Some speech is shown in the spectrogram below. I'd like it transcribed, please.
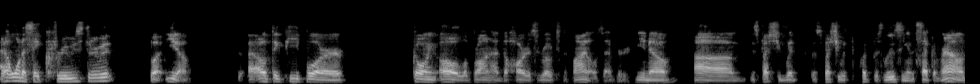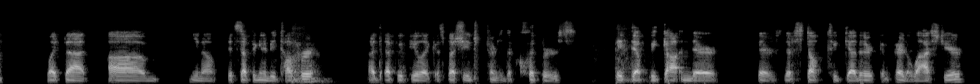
I don't want to say cruise through it, but you know, I don't think people are going, oh, LeBron had the hardest road to the finals ever, you know, um, especially with especially with the Clippers losing in the second round like that. Um, you know, it's definitely gonna be tougher. I definitely feel like, especially in terms of the Clippers, they've definitely gotten their their their stuff together compared to last year.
